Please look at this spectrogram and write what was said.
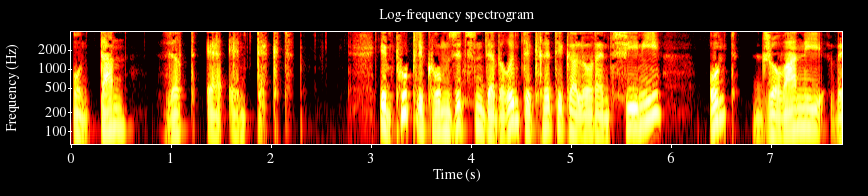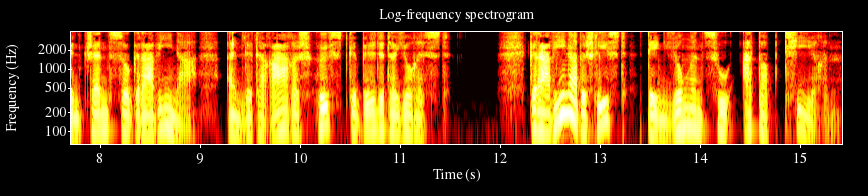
Und dann wird er entdeckt. Im Publikum sitzen der berühmte Kritiker Lorenzini und Giovanni Vincenzo Gravina, ein literarisch höchst gebildeter Jurist. Gravina beschließt, den Jungen zu adoptieren.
